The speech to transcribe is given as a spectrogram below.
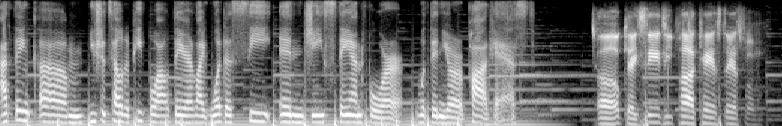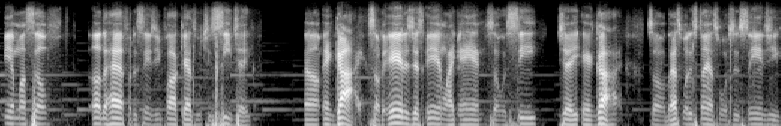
I think um, you should tell the people out there like what does CNG stand for within your podcast. Uh, okay, CNG podcast stands for me and myself, the other half of the CNG podcast, which is CJ uh, and Guy. So the N is just N like N, so it's CJ and Guy. So that's what it stands for. It's just CNG.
